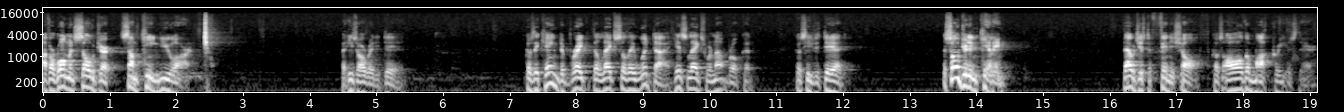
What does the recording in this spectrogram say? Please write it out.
of a Roman soldier, some king you are. But he's already dead because they came to break the legs so they would die. His legs were not broken because he was dead. The soldier didn't kill him. That was just to finish off because all the mockery is there.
